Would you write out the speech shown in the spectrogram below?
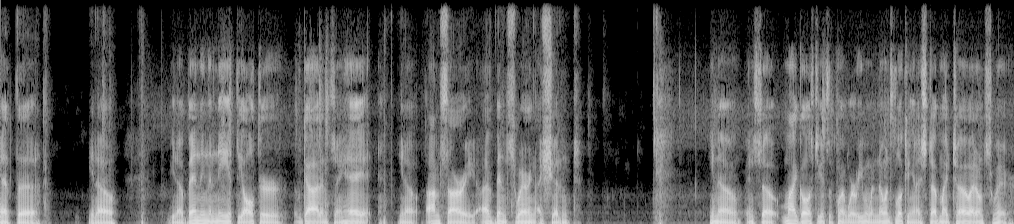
at the, you know, you know, bending the knee at the altar of God and saying, hey, you know, I'm sorry. I've been swearing I shouldn't. You know, and so my goal is to get to the point where even when no one's looking and I stub my toe, I don't swear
